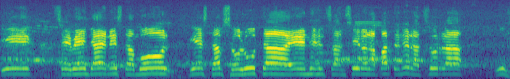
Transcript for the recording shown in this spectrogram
y se ven ya en Estambul. Fiesta absoluta en el San Siro, en la parte nerazzurra. Uf,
